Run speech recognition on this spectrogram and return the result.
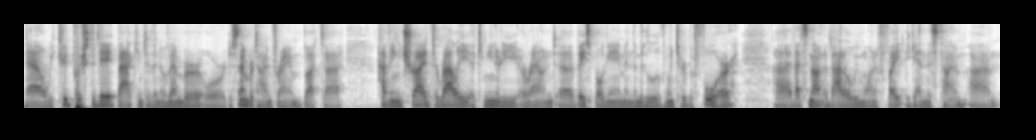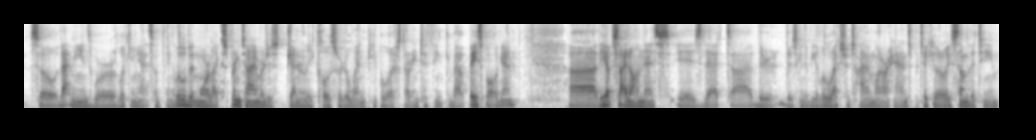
now, we could push the date back into the November or December timeframe, but uh, having tried to rally a community around a baseball game in the middle of winter before, uh, that's not a battle we want to fight again this time. Um, so that means we're looking at something a little bit more like springtime or just generally closer to when people are starting to think about baseball again. Uh, the upside on this is that uh, there, there's going to be a little extra time on our hands, particularly some of the team,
